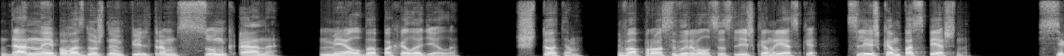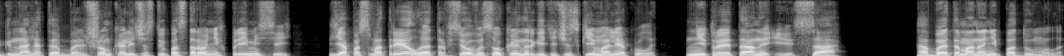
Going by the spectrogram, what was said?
«Данные по воздушным фильтрам с Сунг-Ана». Мелба похолодела. «Что там?» Вопрос вырвался слишком резко, Слишком поспешно. Сигналят о большом количестве посторонних примесей. Я посмотрел, это все высокоэнергетические молекулы, нитроэтаны и СА. Об этом она не подумала.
